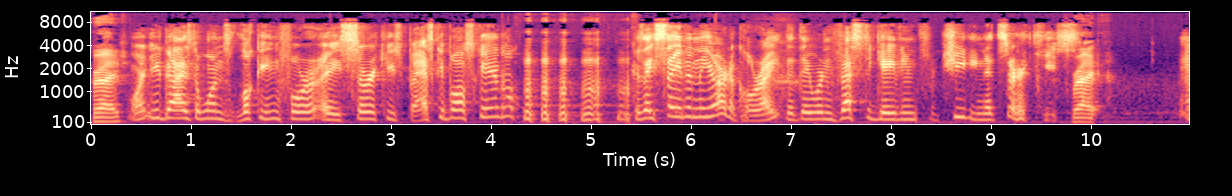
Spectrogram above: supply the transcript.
Right. Weren't you guys the ones looking for a Syracuse basketball scandal? Because they say it in the article, right? That they were investigating for cheating at Syracuse. Right. I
